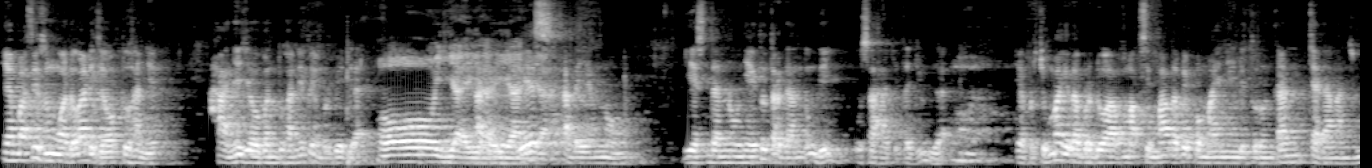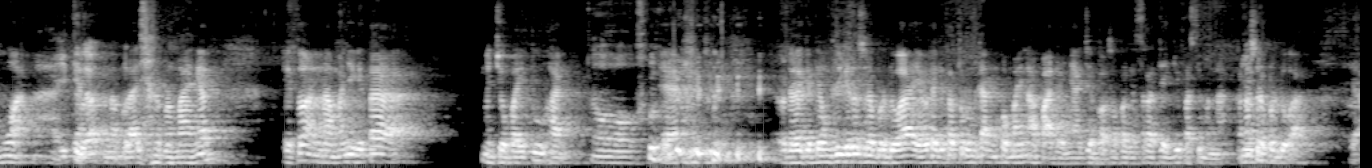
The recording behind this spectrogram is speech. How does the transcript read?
Yang pasti semua doa dijawab Tuhan ya. Hanya jawaban Tuhan itu yang berbeda. Oh iya iya ada iya yang yes, iya. ada yang no. Yes dan no-nya itu tergantung di usaha kita juga. Oh. Ya percuma kita berdoa maksimal tapi pemain yang diturunkan cadangan semua. Nah, itulah. nggak belajar bermain kan itu namanya kita mencobai Tuhan. Oh. Ya. udah kita yang penting kita sudah berdoa ya udah kita turunkan pemain apa adanya aja nggak usah pakai strategi pasti menang karena Iya. sudah berdoa. Ya.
